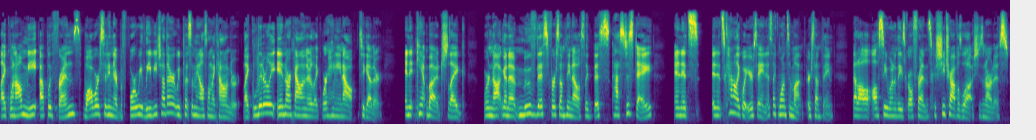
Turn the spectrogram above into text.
like when I'll meet up with friends while we're sitting there before we leave each other, we put something else on the calendar, like literally in our calendar, like we're hanging out together and it can't budge. Like we're not going to move this for something else. Like this has to stay. And it's, and it's kind of like what you're saying. It's like once a month or something that I'll I'll see one of these girlfriends because she travels a lot. She's an artist,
